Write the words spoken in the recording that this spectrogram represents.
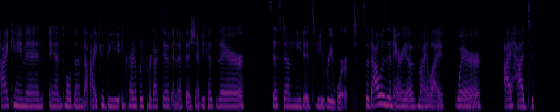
i came in and told them that i could be incredibly productive and efficient because their system needed to be reworked so that was an area of my life where i had to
